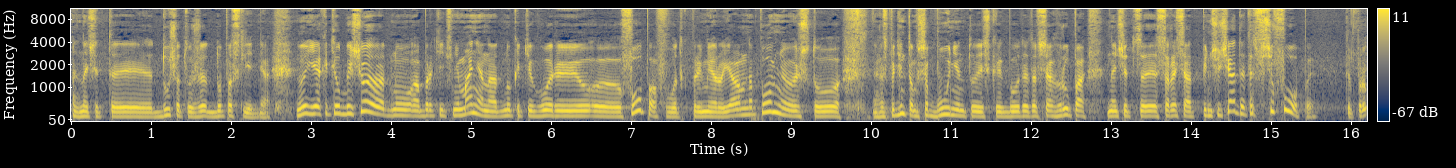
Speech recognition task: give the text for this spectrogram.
значит, э, душат уже до последнего. Ну, я хотел бы еще одну обратить внимание на одну категорию э, ФОПов. Вот, к примеру, я вам напомню, что господин там Шабунин, то есть, как бы вот эта вся группа, значит, э, Соросят, Пинчучат, это все ФОПы. Це про-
